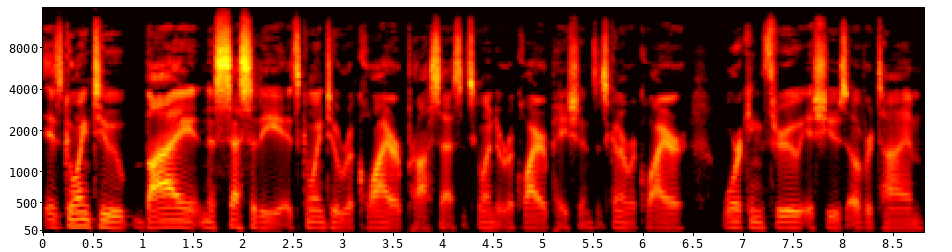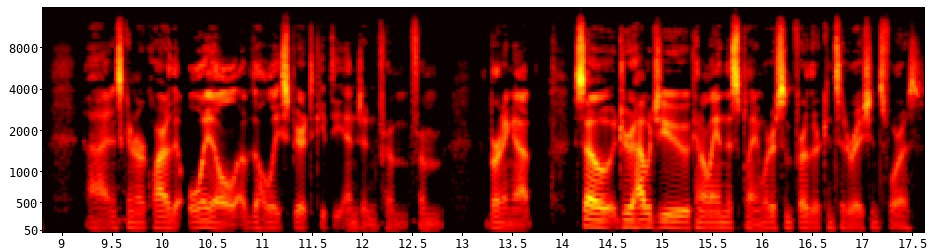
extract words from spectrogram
is going to by necessity it's going to require process it's going to require patience it's going to require working through issues over time uh, and it's going to require the oil of the holy spirit to keep the engine from from burning up. So drew how would you kind of land this plane? What are some further considerations for us?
